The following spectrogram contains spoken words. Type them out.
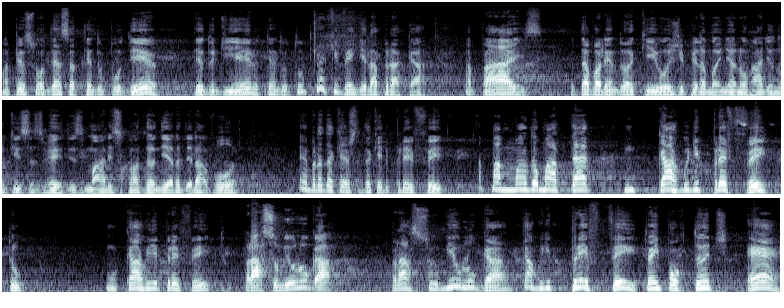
uma pessoa dessa tendo poder, tendo dinheiro, tendo tudo, o que é que vem de lá para cá? Rapaz, eu estava lendo aqui hoje pela manhã no Rádio Notícias Verdes Mares com a Daniela de Lavor, lembra da questão daquele prefeito. Rapaz, manda matar um cargo de prefeito. Um cargo de prefeito. Para assumir o lugar. Para assumir o lugar. O cargo de prefeito é importante? É.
